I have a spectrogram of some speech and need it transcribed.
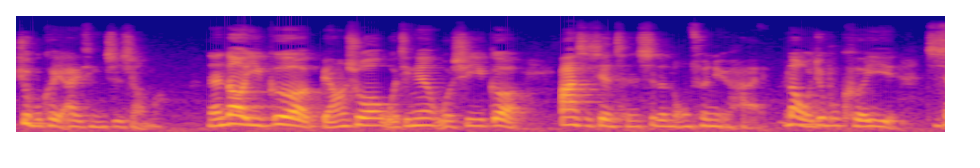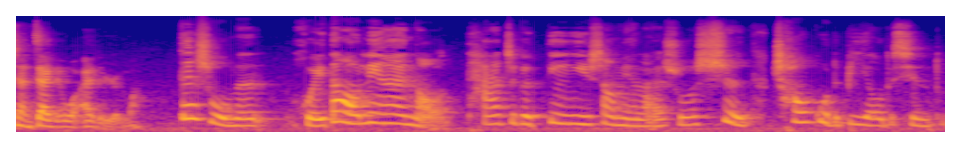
就不可以爱情至上吗？难道一个比方说，我今天我是一个八十线城市的农村女孩，那我就不可以只想嫁给我爱的人吗？但是我们回到恋爱脑，它这个定义上面来说，是超过了必要的限度。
